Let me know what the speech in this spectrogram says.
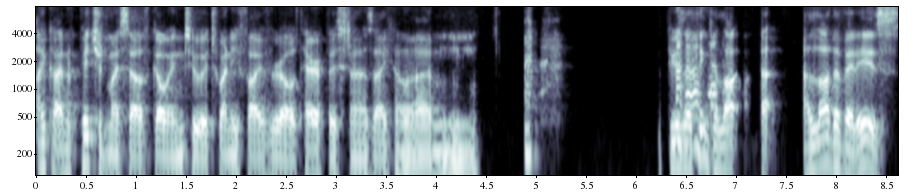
I kind of pictured myself going to a 25 year old therapist, and I was like, oh, um, because I think a lot, a lot of it is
